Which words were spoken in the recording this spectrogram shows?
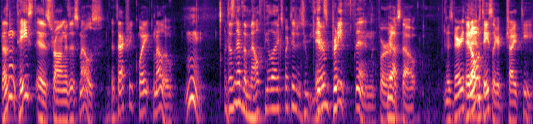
Doesn't taste as strong as it smells. It's actually quite mellow. it doesn't have the mouthfeel I expected it to either. It's pretty thin for Yeah. a stout. It was very. Thin. It thin. almost tastes like a chai tea.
